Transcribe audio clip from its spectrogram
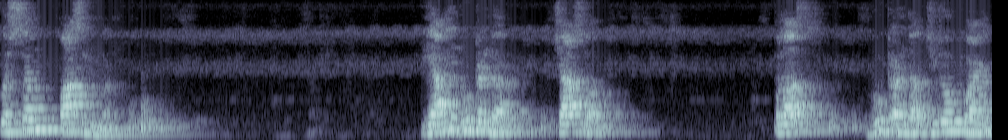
क्वेश्चन पाँच नंबर. यानी रूट अंडर चार सौ plus root under zero point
